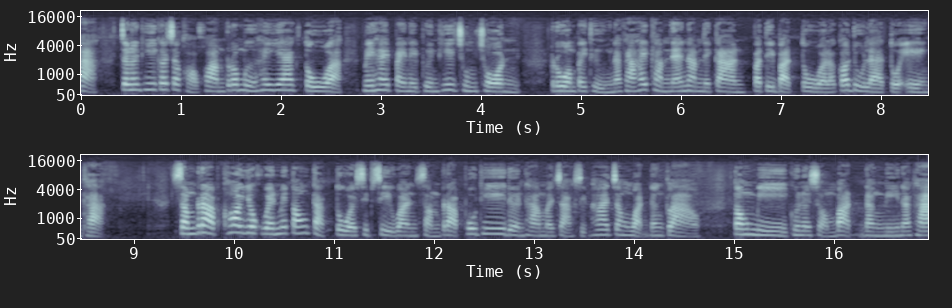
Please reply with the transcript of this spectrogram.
ค่ะ เจ้าหน้าที่ก็จะขอความร่วมมือให้แยกตัว ไม่ให้ไปในพื้นที่ชุมชน รวมไปถึงนะคะ ให้คำแนะนำในการปฏิบัติตัว แล้วก็ดูแลตัวเองค่ะสำหรับข้อยกเว้นไม่ต้องกักตัว 14 วันสำหรับผู้ที่เดินทางมาจาก 15 จังหวัดดังกล่าว ต้องมีคุณสมบัติดังนี้นะคะ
